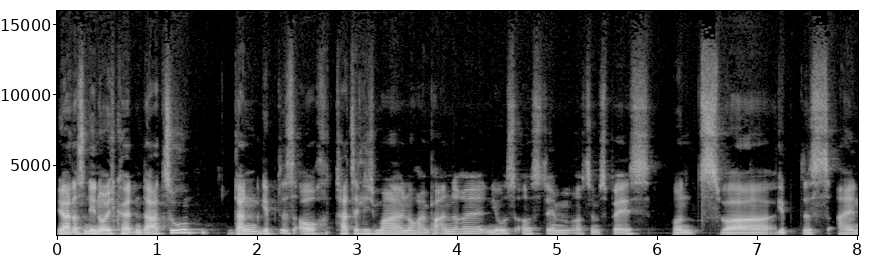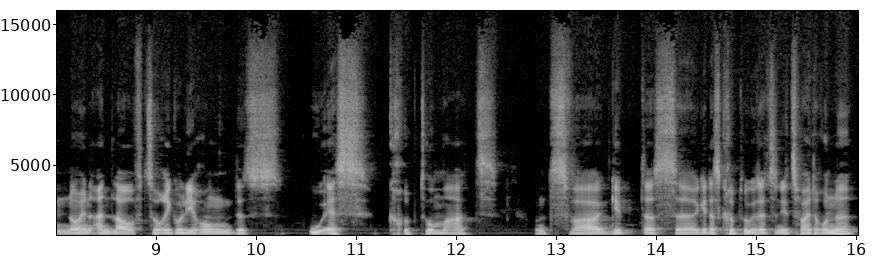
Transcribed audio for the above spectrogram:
Ja, das sind die Neuigkeiten dazu. Dann gibt es auch tatsächlich mal noch ein paar andere News aus dem, aus dem Space. Und zwar gibt es einen neuen Anlauf zur Regulierung des US-Kryptomarkts. Und zwar gibt das, äh, geht das Kryptogesetz in die zweite Runde.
